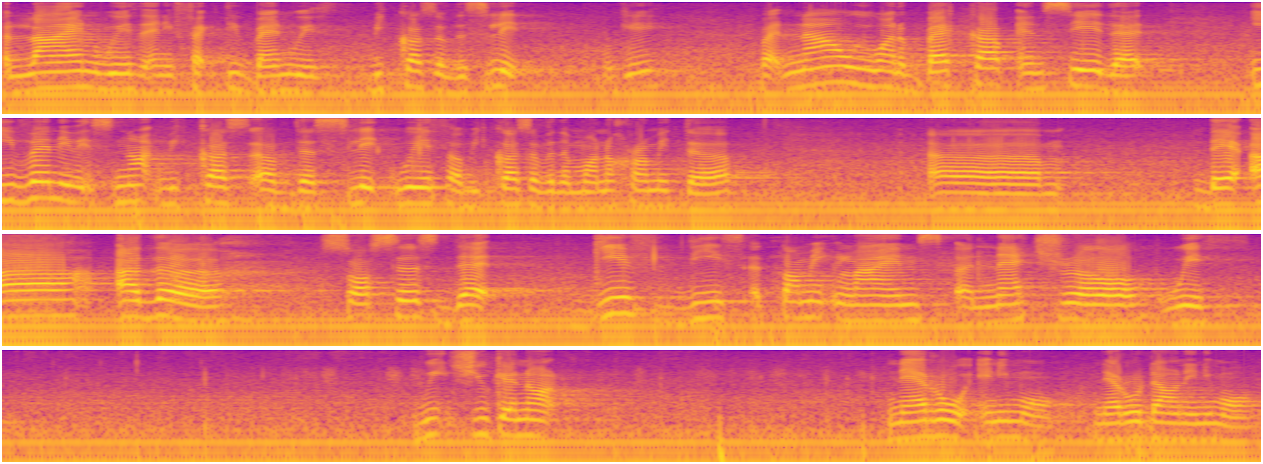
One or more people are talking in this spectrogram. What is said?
a line with an effective bandwidth because of the slit, okay? But now we want to back up and say that even if it's not because of the slit width or because of the monochromator, um, there are other sources that give these atomic lines a natural width which you cannot narrow anymore, narrow down anymore.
